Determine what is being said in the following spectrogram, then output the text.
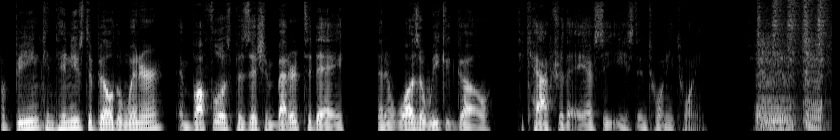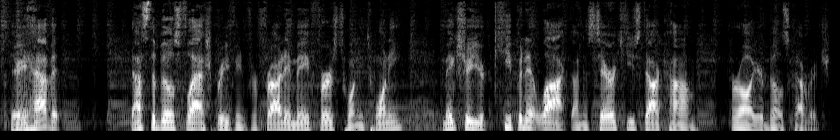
But Beane continues to build a winner, and Buffalo's position better today than it was a week ago to capture the AFC East in 2020. There you have it. That's the Bills flash briefing for Friday, May 1st, 2020. Make sure you're keeping it locked on to Syracuse.com for all your Bills coverage.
